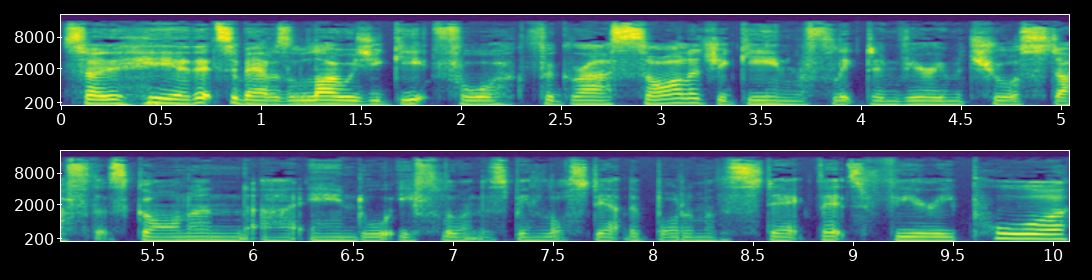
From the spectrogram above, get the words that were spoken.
So here, that's about as low as you get for, for grass silage. Again, reflecting very mature stuff that's gone in uh, and or effluent that's been lost out the bottom of the stack. That's very poor.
